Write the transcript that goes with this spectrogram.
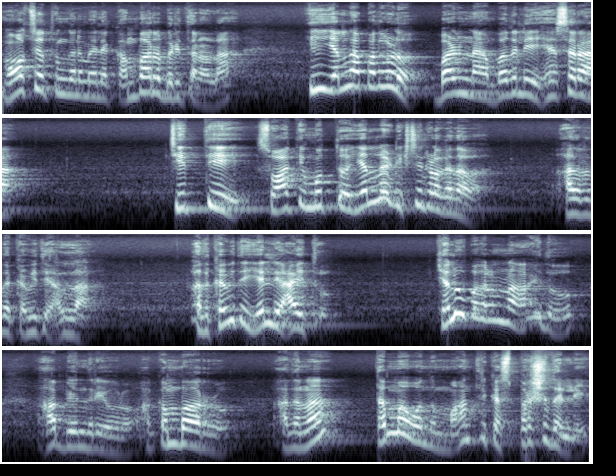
ಮಹೋತ್ಸವ ತುಂಗನ ಮೇಲೆ ಕಂಬಾರ ಬರೀತಾರಲ್ಲ. ಈ ಎಲ್ಲ ಪದಗಳು ಬಣ್ಣ, ಬದಲಿ, ಹೆಸರ, ಚಿತ್ತಿ, ಸ್ವಾತಿ, ಮುತ್ತು ಎಲ್ಲ ಡಿಕ್ಷನರಿ ಒಳಗದಾವ ಅದರದ ಕವಿತೆ ಅಲ್ಲ. ಅದು ಕವಿತೆ ಎಲ್ಲಿ ಆಯಿತು? ಕೆಲವು ಪದಗಳನ್ನು ಆಯ್ದು ಆ ಬೇಂದ್ರೆಯವರು ಆ ಕಂಬಾರರು ಅದನ್ನು ತಮ್ಮ ಒಂದು ಮಾಂತ್ರಿಕ ಸ್ಪರ್ಶದಲ್ಲಿ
